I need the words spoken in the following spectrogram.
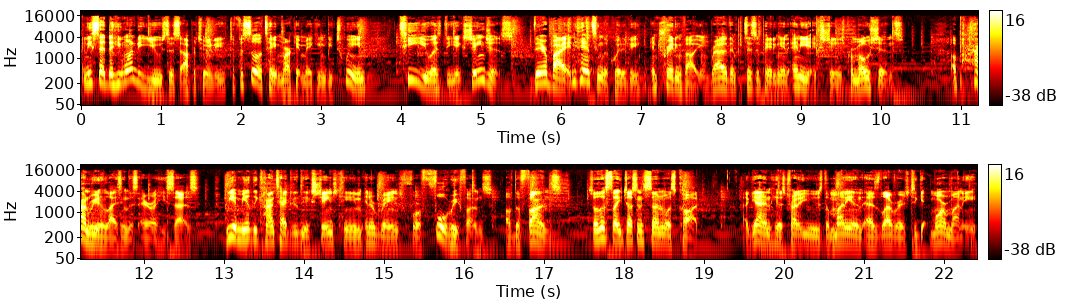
And he said that he wanted to use this opportunity to facilitate market making between TUSD exchanges, thereby enhancing liquidity and trading volume rather than participating in any exchange promotions. Upon realizing this error, he says, we immediately contacted the exchange team and arranged for full refunds of the funds. So it looks like Justin Sun was caught. Again, he was trying to use the money as leverage to get more money.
